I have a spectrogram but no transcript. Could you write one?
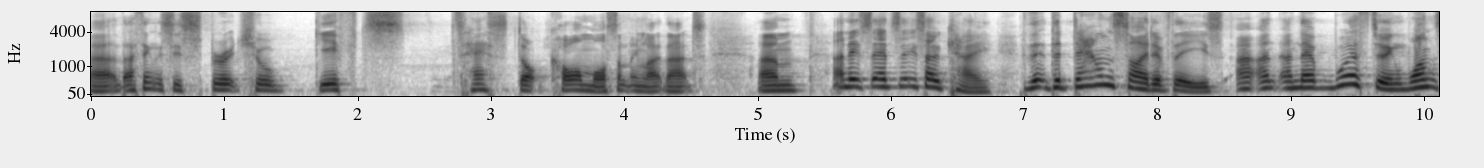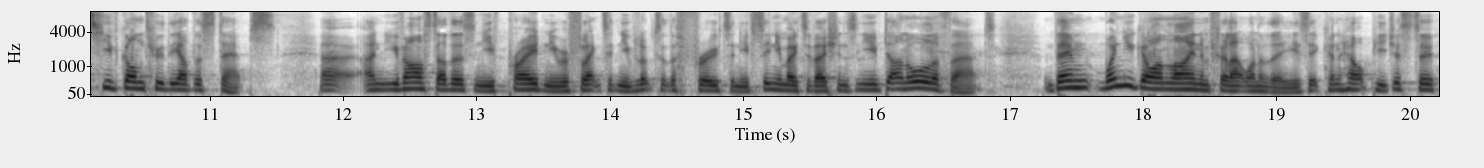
Uh, I think this is spiritualgiftstest.com or something like that. Um, and it's, it's, it's, okay. The, the downside of these, uh, and, and, they're worth doing once you've gone through the other steps, uh, and you've asked others, and you've prayed, and you've reflected, and you've looked at the fruit, and you've seen your motivations, and you've done all of that, then when you go online and fill out one of these, it can help you just to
